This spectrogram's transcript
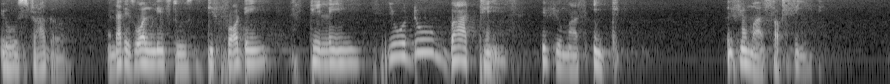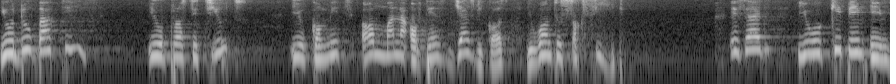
You will struggle. And that is what leads to defrauding, stealing. You will do bad things if you must eat, if you must succeed. You will do bad things. You will prostitute. You commit all manner of things just because you want to succeed. He said, You will keep him in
